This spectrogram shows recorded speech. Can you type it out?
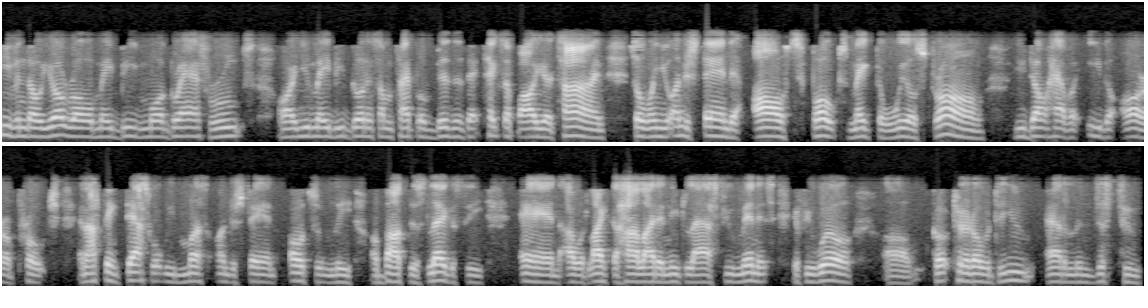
even though your role may be more grassroots or you may be building some type of business that takes up all your time. So when you understand that all spokes make the wheel strong, you don't have an either or approach. And I think that's what we must understand ultimately about this legacy. And I would like to highlight in these last few minutes, if you will, uh, go, turn it over to you, Adeline, just to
